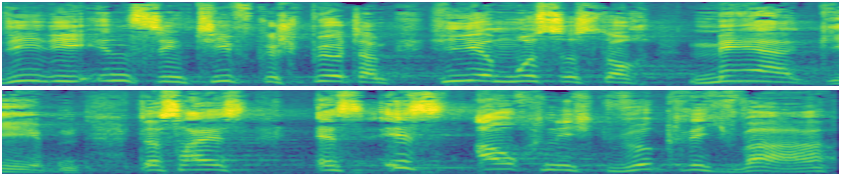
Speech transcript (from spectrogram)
die, die instinktiv gespürt haben, hier muss es doch mehr geben. Das heißt, es ist auch nicht wirklich wahr,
